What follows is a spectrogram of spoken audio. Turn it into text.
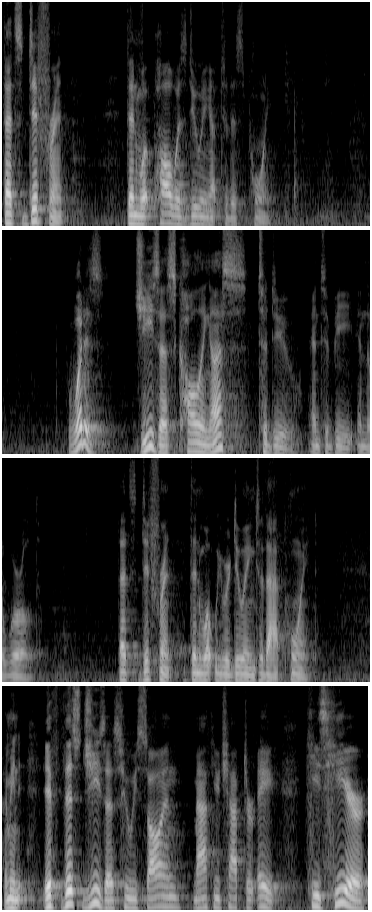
that's different than what Paul was doing up to this point? What is Jesus calling us to do and to be in the world that's different than what we were doing to that point? I mean, if this Jesus, who we saw in Matthew chapter 8, he's here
